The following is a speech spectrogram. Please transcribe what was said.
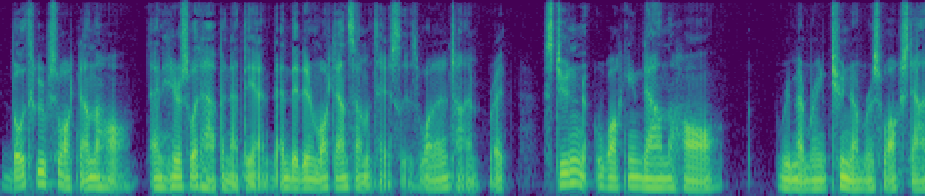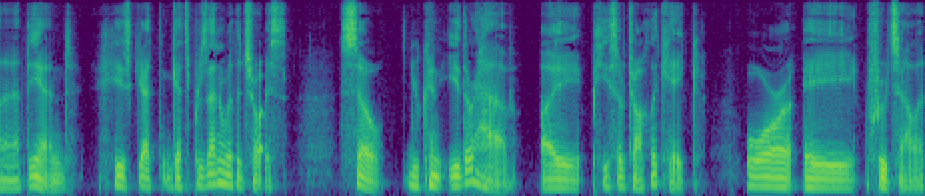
both groups walked down the hall, and here's what happened at the end. And they didn't walk down simultaneously, it was one at a time, right? Student walking down the hall, remembering two numbers, walks down, and at the end, he get, gets presented with a choice. So you can either have a piece of chocolate cake or a fruit salad,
